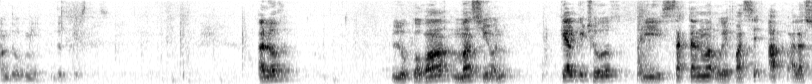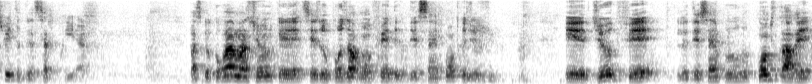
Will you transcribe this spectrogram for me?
endormi de tristesse. Alors, le Coran mentionne quelque chose qui certainement aurait passé à la suite de cette prière. Parce que le Coran mentionne que ses opposants ont fait des desseins contre Jésus. Et Dieu fait le dessein pour contrecarrer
